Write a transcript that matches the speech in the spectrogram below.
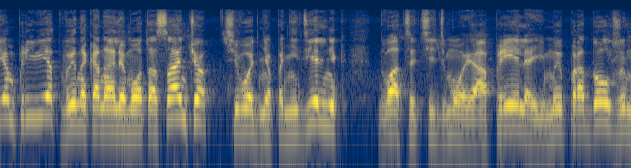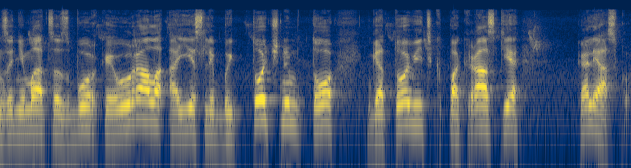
Всем привет! Вы на канале Мото Санчо. Сегодня понедельник, 27 апреля, и мы продолжим заниматься сборкой Урала, а если быть точным, то готовить к покраске коляску.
